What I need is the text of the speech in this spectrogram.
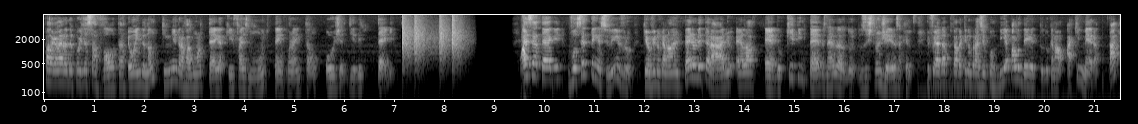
Fala galera, depois dessa volta, eu ainda não tinha gravado uma tag aqui faz muito tempo, né? Então hoje é dia de tag. Essa é a tag Você Tem Esse Livro? Que eu vi no canal Império Literário, ela é do Keeping Tabs, né, dos estrangeiros, aqueles, e foi adaptada aqui no Brasil por Bia Paludeto, do canal Aquimera, tá?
